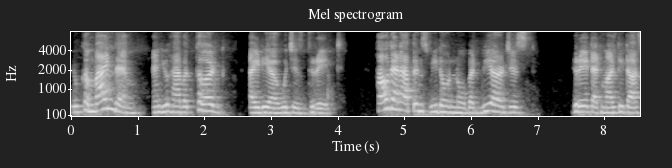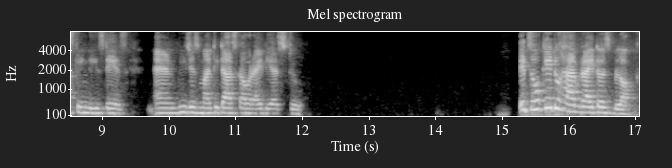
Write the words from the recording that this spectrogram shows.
you combine them and you have a third idea which is great. How that happens, we don't know, but we are just great at multitasking these days and we just multitask our ideas too. It's okay to have writer's block.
